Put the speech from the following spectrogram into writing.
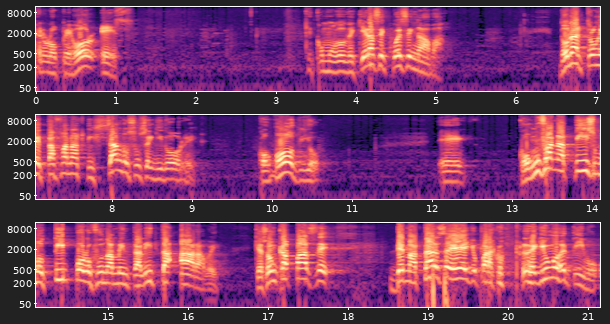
Pero lo peor es que como donde quiera se cuecen habas, Donald Trump está fanatizando a sus seguidores con odio, eh, con un fanatismo tipo los fundamentalistas árabes, que son capaces de matarse ellos para conseguir un objetivo,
